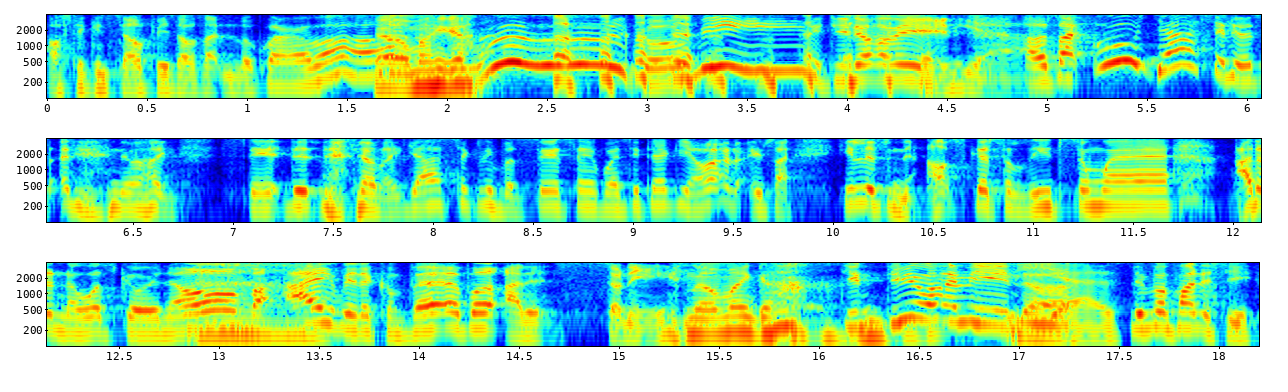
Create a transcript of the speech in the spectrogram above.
I was taking selfies. I was like, look where I'm at. Oh my God. Woo, go me. Do you know what I mean? Yeah. I was like, oh yes, and it was, and they were like, stay, they're like, yeah, sickly, but stay safe. Where's he taking you? He's like, he lives in the outskirts of Leeds somewhere. I don't know what's going on, but I'm in a convertible and it's sunny. oh my god. Do you, do you know what I mean? Though? Yes. Live on fantasy.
